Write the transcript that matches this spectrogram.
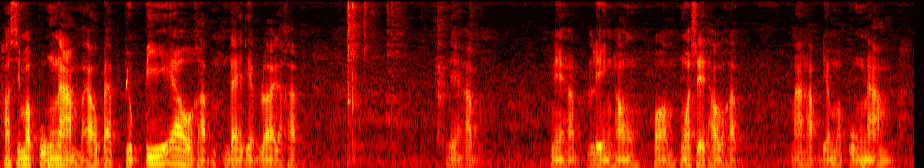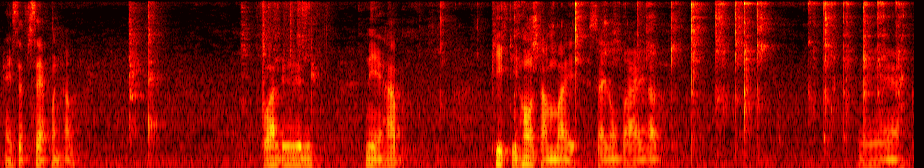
เฮาสิมาปรุงน้ำเอาแบบเปรี้ยวๆครับ ได้เรียบร้อยแล้วครับนี่ครับนี่ครับเล่งเฮาพร้อมหัวไชเท่าครับ มาครับ เดี๋ยวมาปรุงน้ำให้แซ่บๆกันครับก่อนอื่นนี่ครับ พริกที่เฮาตำไว้ใส่ลงไปครับนี่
